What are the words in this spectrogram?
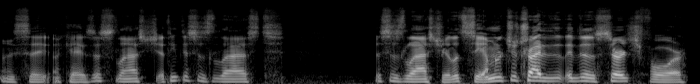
Let's see. Okay, is this last? I think this is last. This is last year. Let's see. I'm gonna try to do a search for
